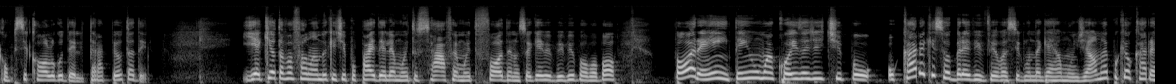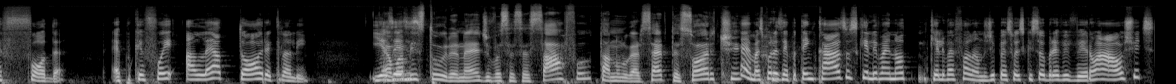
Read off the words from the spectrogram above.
com o psicólogo dele, terapeuta dele. E aqui eu tava falando que, tipo, o pai dele é muito safo, é muito foda, não sei o quê, bibibi, bobobó. Porém, tem uma coisa de, tipo, o cara que sobreviveu à Segunda Guerra Mundial não é porque o cara é foda. É porque foi aleatório aquilo ali. E é uma vezes... mistura, né? De você ser safo, tá no lugar certo, ter sorte. É, mas por exemplo, tem casos que ele vai not- que ele vai falando de pessoas que sobreviveram a Auschwitz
